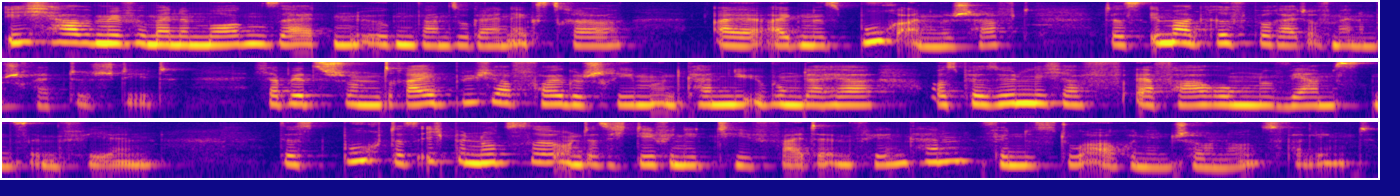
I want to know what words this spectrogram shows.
Ich habe mir für meine Morgenseiten irgendwann sogar ein extra äh, eigenes Buch angeschafft, das immer griffbereit auf meinem Schreibtisch steht. Ich habe jetzt schon drei Bücher vollgeschrieben und kann die Übung daher aus persönlicher Erfahrung nur wärmstens empfehlen. Das Buch, das ich benutze und das ich definitiv weiterempfehlen kann, findest du auch in den Show Notes verlinkt.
